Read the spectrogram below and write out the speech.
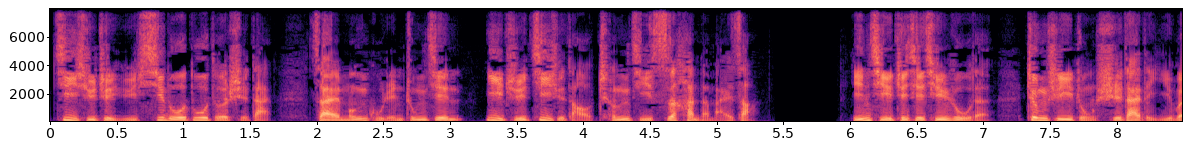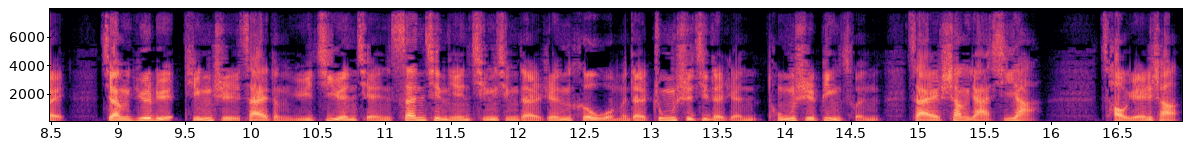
继续至于希罗多德时代，在蒙古人中间一直继续到成吉思汗的埋葬。引起这些侵入的，正是一种时代的移位，将约略停止在等于纪元前三千年情形的人和我们的中世纪的人同时并存在上亚细亚草原上，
